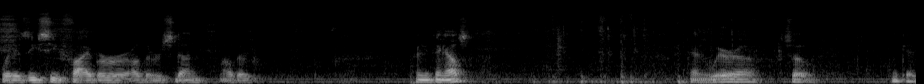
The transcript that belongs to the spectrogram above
what has EC Fiber or others done, other, anything else? And we're, uh, so, okay,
